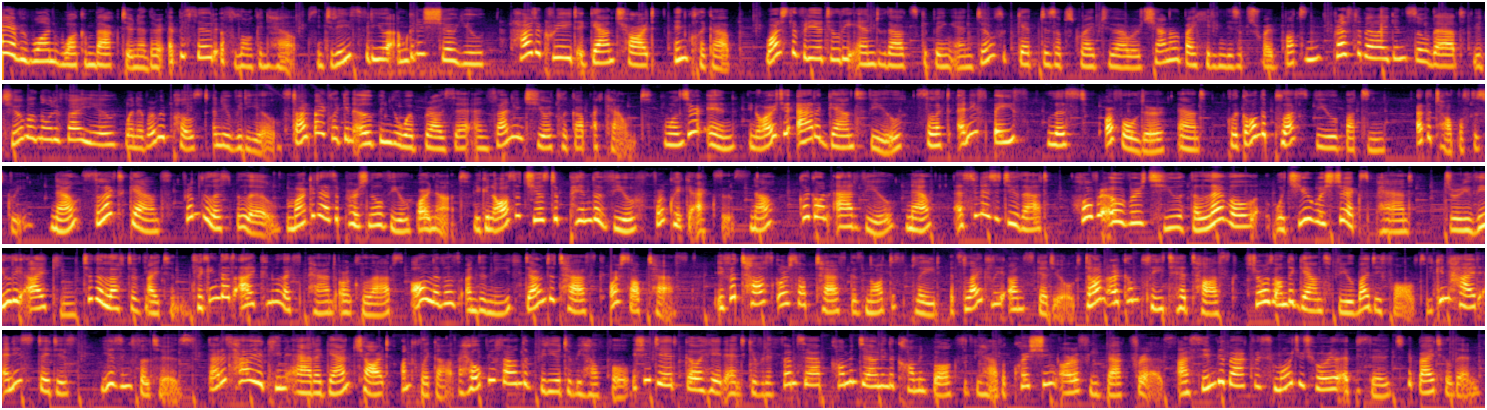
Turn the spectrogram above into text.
Hi everyone, welcome back to another episode of Login Helps. In today's video, I'm going to show you how to create a Gantt chart in ClickUp. Watch the video till the end without skipping and don't forget to subscribe to our channel by hitting the subscribe button. Press the bell icon so that YouTube will notify you whenever we post a new video. Start by clicking open your web browser and sign into your ClickUp account. Once you're in, in order to add a Gantt view, select any space, list or folder and click on the plus view button at the top of the screen. Now, select Gantt from the list below. Mark it as a personal view or not. You can also choose to pin the view for quick access. Now, click on Add View. Now, as soon as you do that, hover over to the level which you wish to expand to reveal the icon to the left of the item. Clicking that icon will expand or collapse all levels underneath down to task or subtask. If a task or subtask is not displayed, it's likely unscheduled. Done or completed task shows on the Gantt view by default. You can hide any status using filters. That is how you can add a Gantt chart on ClickUp. I hope you found the video to be helpful. If you did, go ahead and give it a thumbs up, comment down in the comment box if you have a question or a feedback for us. I'll soon be back with more tutorial episodes. Goodbye till then.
